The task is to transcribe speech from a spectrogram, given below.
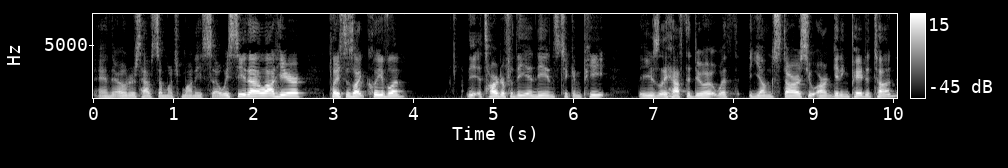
and their owners have so much money. So we see that a lot here. Places like Cleveland, it's harder for the Indians to compete. They usually have to do it with young stars who aren't getting paid a ton.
